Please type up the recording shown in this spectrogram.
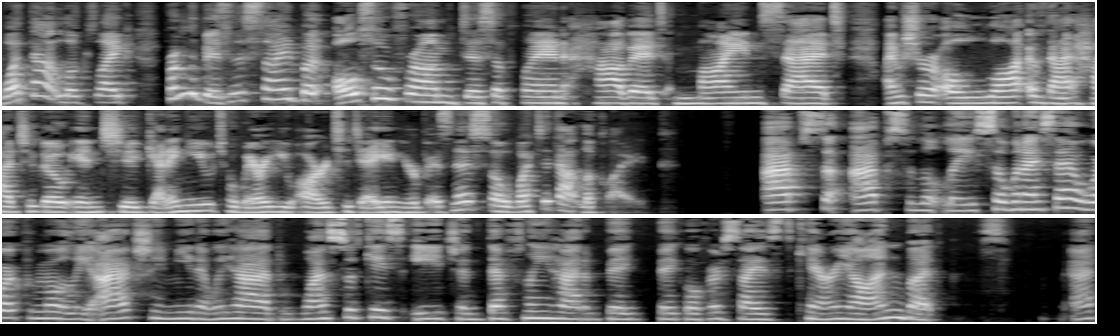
what that looked like from the business side, but also from discipline, habits, mindset. I'm sure a lot of that had to go into getting you to where you are today in your business. So, what did that look like? Abs- absolutely. So when I say I work remotely, I actually mean it. We had one suitcase each and definitely had a big, big oversized carry on, but eh,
